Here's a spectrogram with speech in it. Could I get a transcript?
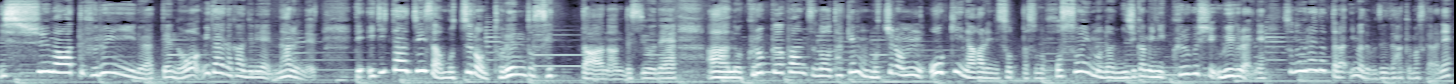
一周回って古いのやってんの？みたいな感じになるんです。で、エディター G さんはもちろんトレンドセッターなんですよね。あの、クロップドパンツの丈ももちろん大きい流れに沿ったその細いものは短めにくるぶし上ぐらいね。そのぐらいだったら今でも全然履けますからね。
